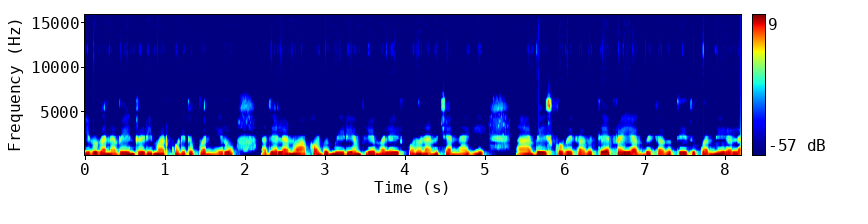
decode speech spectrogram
ಇವಾಗ ನಾವೇನು ರೆಡಿ ಮಾಡ್ಕೊಂಡಿದ್ದೋ ಪನ್ನೀರು, ಅದೆಲ್ಲಾನು ಹಾಕೊಂಡು ಮೀಡಿಯಂ ಫ್ಲೇಮ್ ಅಲ್ಲೇ ಇಟ್ಕೊಂಡು ನಾನು ಚೆನ್ನಾಗಿ ಬೇಯಿಸ್ಕೋಬೇಕಾಗುತ್ತೆ. ಫ್ರೈ ಆಗಬೇಕಾಗುತ್ತೆ. ಇದು ಪನ್ನೀರೆಲ್ಲ,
